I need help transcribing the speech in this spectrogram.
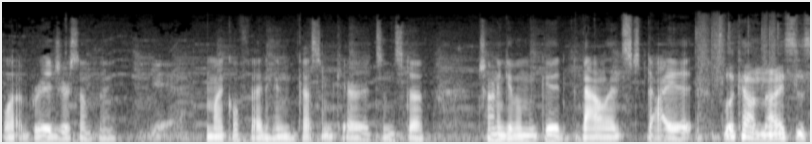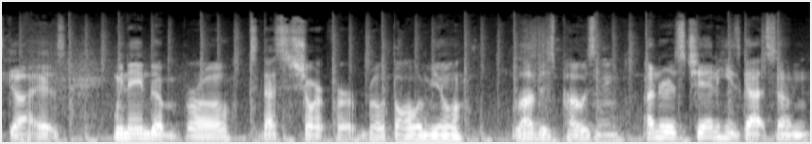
what a bridge or something. Yeah. Michael fed him, got some carrots and stuff, trying to give him a good balanced diet. Look how nice this guy is. We named him Bro. That's short for Bartholomew. Love his posing. Under his chin, he's got some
